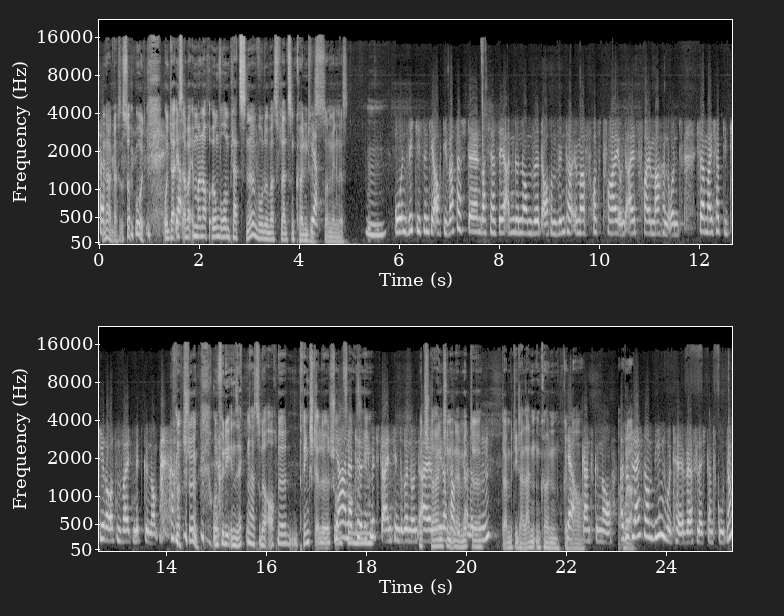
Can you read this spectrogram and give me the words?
Na, das ist doch gut. Und da Ja. ist aber immer noch irgendwo ein Platz, ne, wo du was pflanzen könntest, Ja. zumindest. Und wichtig sind ja auch die Wasserstellen, was ja sehr angenommen wird, auch im Winter immer frostfrei und eisfrei machen. Und ich sag mal, ich habe die Tiere aus dem Wald mitgenommen. Schön. Und für die Insekten hast du da auch eine Trinkstelle schon ja, vorgesehen? natürlich mit Steinchen drin und Mit allem. Steinchen in der. Mitte, Hm? damit die da landen können. Genau. Ja, ganz genau. Also Aber- vielleicht noch ein Bienenhotel wäre vielleicht ganz gut, ne?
